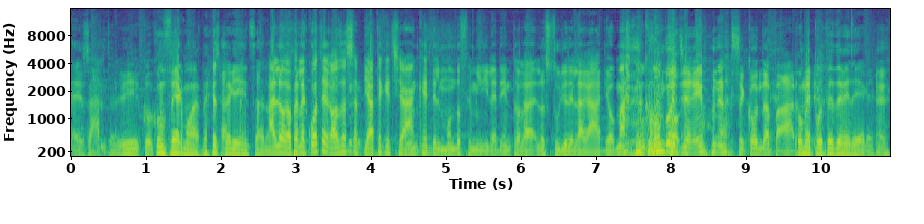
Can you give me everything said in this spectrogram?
esatto, vi co- confermo eh, per esperienza. no. Allora, per le quote rosa sappiate che c'è anche del mondo femminile dentro la- lo studio della radio, ma lo coinvolgeremo nella seconda parte. Come potete vedere.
